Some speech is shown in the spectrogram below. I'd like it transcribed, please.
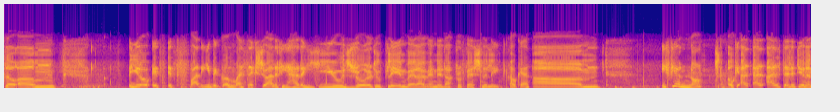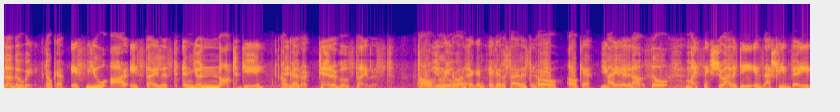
So um you know, it's it's funny because my sexuality had a huge role to play in where I've ended up professionally. okay. Um if you're not okay, I'll, I'll, I'll tell it to you in another way. Okay. If you are a stylist and you're not gay, then Okay. you're a terrible stylist. Oh, You wait one that. second. If you're a stylist? Oh, okay. You I get, get it it. now. So my sexuality is actually very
